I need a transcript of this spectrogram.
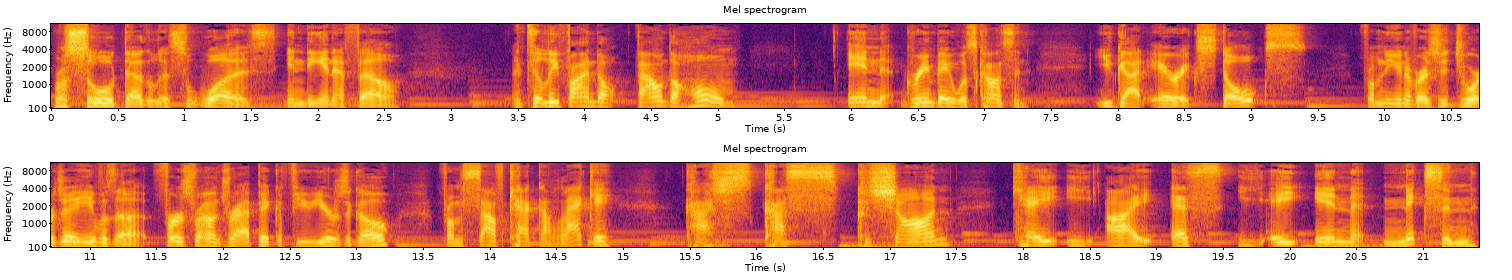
Rasul Douglas was in the NFL until he find a, found a home in Green Bay, Wisconsin. You got Eric Stokes from the University of Georgia. He was a first round draft pick a few years ago from South Kakalaki, Keisean, K E I S E A N Nixon,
